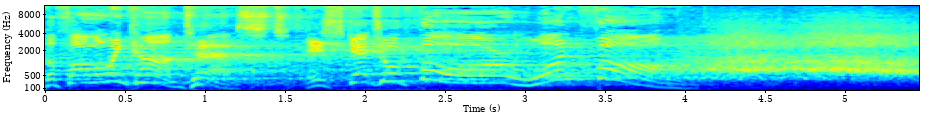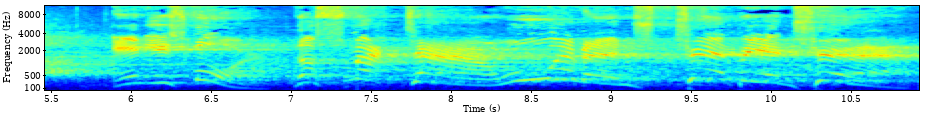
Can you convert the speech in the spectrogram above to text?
The following contest is scheduled for one fall and is for the SmackDown Women's Championship.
